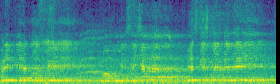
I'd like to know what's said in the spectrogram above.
frente a los que, lo que señalan es que el PRD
